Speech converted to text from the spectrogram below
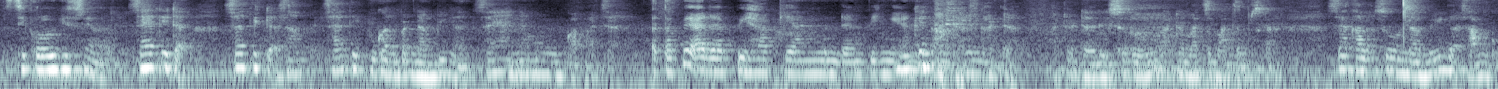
psikologisnya? Saya tidak saya tidak sampai saya ti- bukan pendampingan saya hanya mengungkap aja. Eh, tapi ada pihak yang mendampingi mungkin ada ada ada dari seluruh ada macam-macam sekarang saya kalau suruh mendampingi nggak sanggup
